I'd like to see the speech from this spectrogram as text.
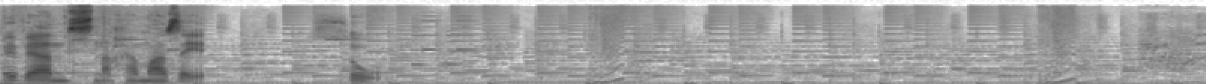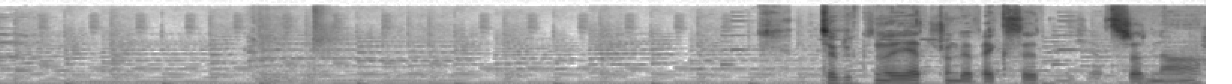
Wir werden es nachher mal sehen. So. Zum Glück sind wir jetzt schon gewechselt, nicht erst danach.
